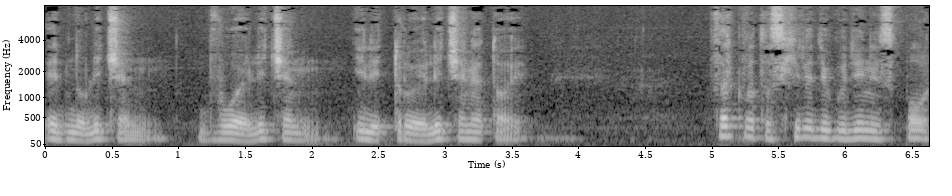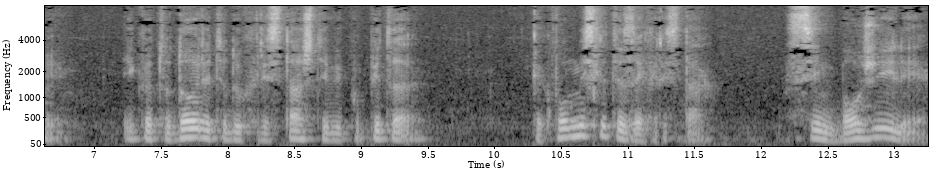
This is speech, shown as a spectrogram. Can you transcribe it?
Едноличен, двуеличен или троеличен е Той? Църквата с хиляди години спори и като дойдете до Христа ще ви попита какво мислите за Христа? Син Божий или е?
